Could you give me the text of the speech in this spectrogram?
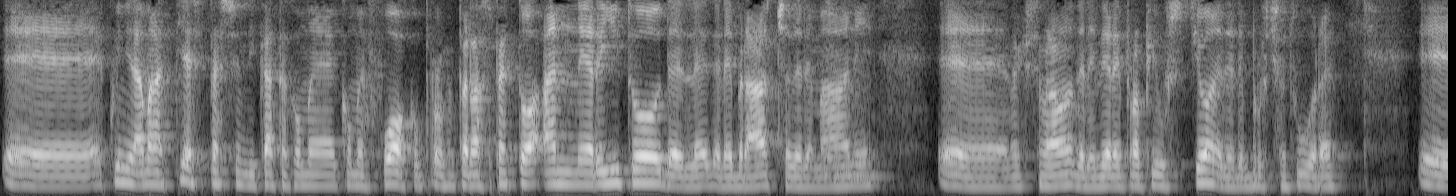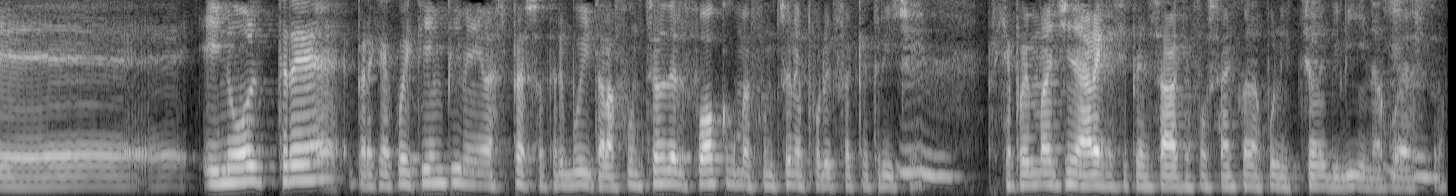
Eh, quindi la malattia è spesso indicata come, come fuoco proprio per l'aspetto annerito delle, delle braccia, delle mani, eh, perché sembravano delle vere e proprie ustioni, delle bruciature. E inoltre, perché a quei tempi veniva spesso attribuita la funzione del fuoco come funzione purificatrice, Mm. perché puoi immaginare che si pensava che fosse anche una punizione divina Mm. questo.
